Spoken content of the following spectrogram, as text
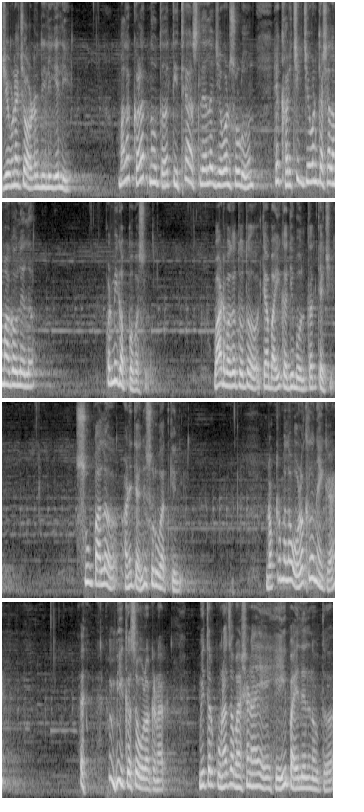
जेवणाची ऑर्डर दिली गेली. मला कळत नव्हतं तिथे असलेलं जेवण सोडून हे खर्चिक जेवण कशाला मागवलेलं. पण मी गप्प बसलो. वाट बघत होतो त्या बाई कधी बोलतात त्याची. सूप आलं आणि त्यांनी सुरुवात केली. डॉक्टर मला ओळखलं नाही काय? मी कसं ओळखणार? मी तर कुणाचं भाषण आहे हेही पाहिलेलं नव्हतं.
